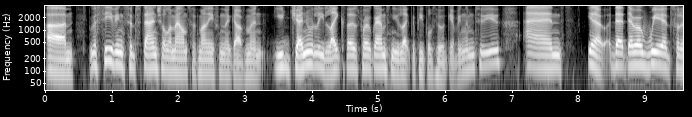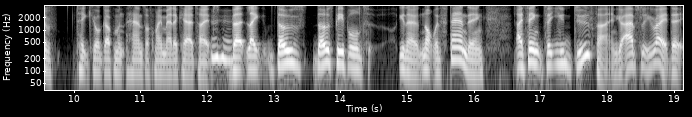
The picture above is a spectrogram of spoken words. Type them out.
um, receiving substantial amounts of money from the government, you generally like those programs and you like the people who are giving them to you. And you know there there are weird sort of take your government hands off my Medicare types, but like those those people, you know, notwithstanding. I think that you do find, you're absolutely right, that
